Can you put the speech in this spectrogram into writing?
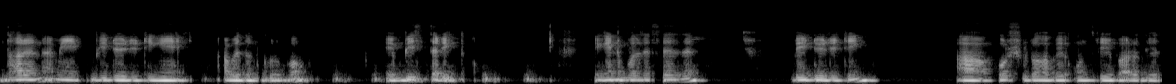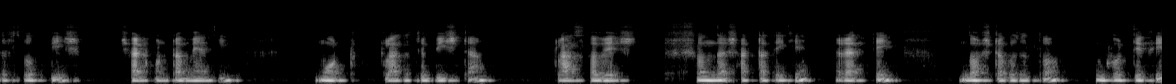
ধরেন আমি ভিডিও এডিটিং এ আবেদন করব, এই তারিখ। এখানে বলতেছে যে ভিডিও এডিটিং কোর্স শুরু হবে উনত্রিশ বারো দুই হাজার চব্বিশ, ষাট ঘণ্টা মেয়াদি, মোট ক্লাস হচ্ছে বিশটা ক্লাস হবে সন্ধ্যা সাতটা থেকে রাত্রি দশটা পর্যন্ত ভর্তি ফি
